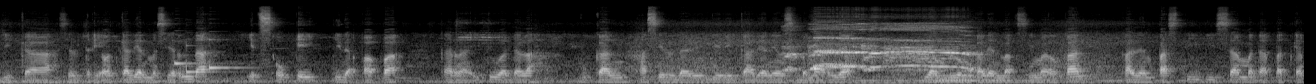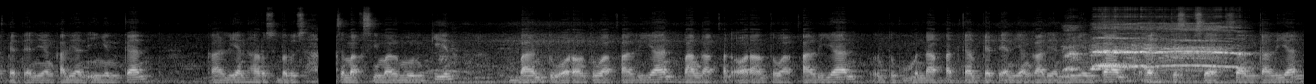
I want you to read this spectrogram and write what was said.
Jika hasil tryout kalian masih rendah it's okay tidak apa-apa. Karena itu adalah bukan hasil dari diri kalian yang sebenarnya yang kalian maksimalkan. Kalian pasti bisa mendapatkan PTN yang kalian inginkan. Kalian harus berusaha semaksimal mungkin bantu orang tua kalian banggakan orang tua kalian untuk mendapatkan PTN yang kalian inginkan raih kesuksesan kalian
